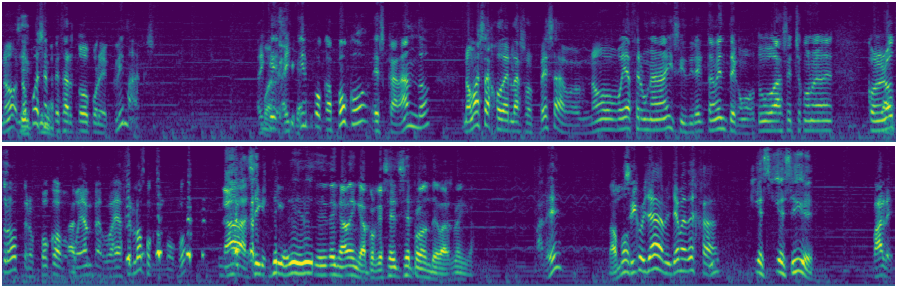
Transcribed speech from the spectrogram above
No, Sí, no puedes empezar todo por el clímax. Hay, Bueno, que, hay sí. que ir poco a poco, escalando. No vas a joder la sorpresa. No voy a hacer un análisis directamente como tú has hecho con el, con el otro, pero poco a- voy a, voy a hacerlo poco a poco. Ah, sigue, sigue, venga, venga, porque sé, sé por dónde vas, venga. ¿Vale? Vamos. Sigo ya, ya me deja. Sigue, sigue, sigue. Vale.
